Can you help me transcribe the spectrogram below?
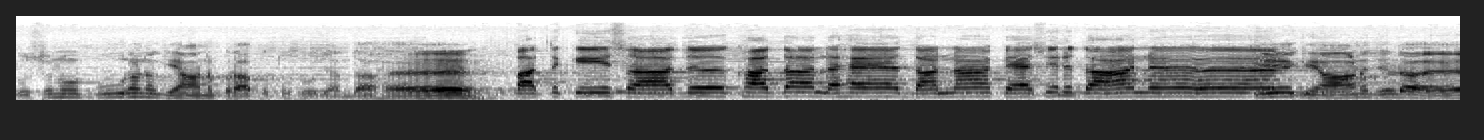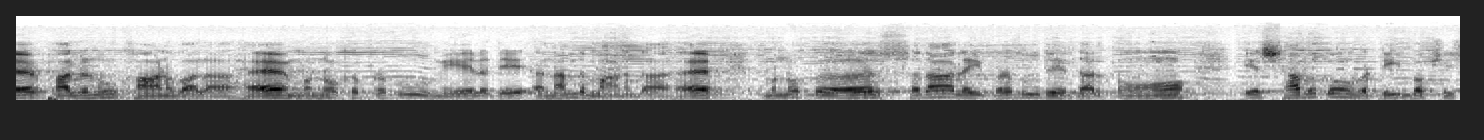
ਉਸ ਨੂੰ ਪੂਰਨ ਗਿਆਨ ਪ੍ਰਾਪਤ ਹੋ ਜਾਂਦਾ ਹੈ। ਪਤ ਕੇ ਸਾਧ ਖਾਦਾ ਲਹੈ ਦਾਨਾ ਕੈ ਸਿਰ ਦਾਨ। ਇਹ ਗਿਆਨ ਜਿਹੜਾ ਹੈ ਫਲ ਨੂੰ ਖਾਣ ਵਾਲਾ ਹੈ। ਮਨੁੱਖ ਪ੍ਰਭੂ ਮੇਲ ਦੇ ਆਨੰਦ ਮਾਣਦਾ ਹੈ। ਮਨੁੱਖ ਸਦਾ ਲਈ ਪ੍ਰਭੂ ਦੇ ਦਰ ਤੋਂ ਇਹ ਸਭ ਤੋਂ ਵੱਡੀ ਬਖਸ਼ਿਸ਼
